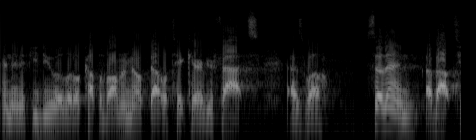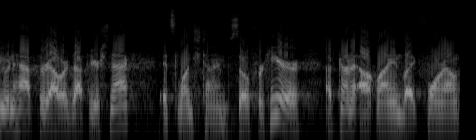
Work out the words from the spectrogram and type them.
And then if you do a little cup of almond milk, that will take care of your fats as well. So then, about two and a half, three hours after your snack, it's lunchtime. So for here, I've kind of outlined like four, ounce,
